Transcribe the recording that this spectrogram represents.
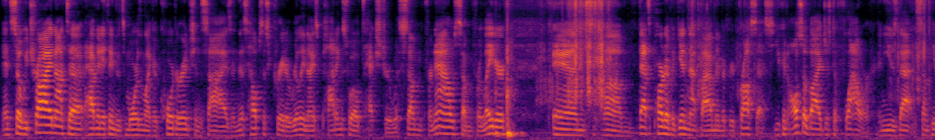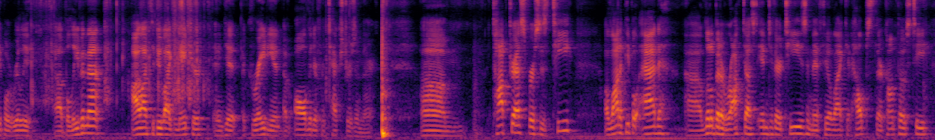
And so we try not to have anything that's more than like a quarter inch in size. And this helps us create a really nice potting soil texture with some for now, some for later. And um, that's part of, again, that biomimicry process. You can also buy just a flour and use that. And some people really uh, believe in that. I like to do like nature and get a gradient of all the different textures in there. Um, top dress versus tea. A lot of people add uh, a little bit of rock dust into their teas and they feel like it helps their compost tea.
